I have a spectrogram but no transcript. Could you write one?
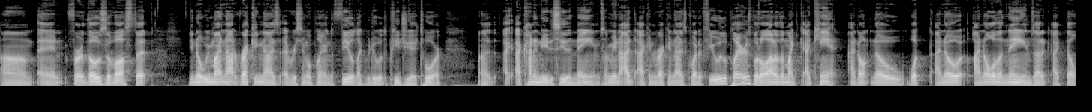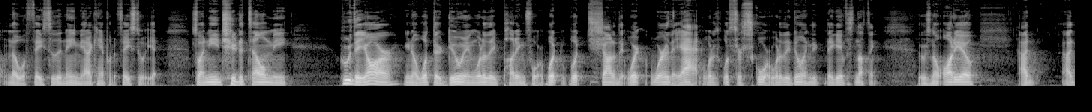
um, and for those of us that, you know, we might not recognize every single player in the field like we do with the PGA Tour. Uh, I, I kind of need to see the names. I mean, I, I can recognize quite a few of the players, but a lot of them I, I can't. I don't know what I know. I know all the names. I, I don't know a face to the name yet. I can't put a face to it yet. So I need you to tell me who they are. You know what they're doing. What are they putting for? What what shot are they? Where where are they at? What what's their score? What are they doing? They, they gave us nothing. There was no audio. I I,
